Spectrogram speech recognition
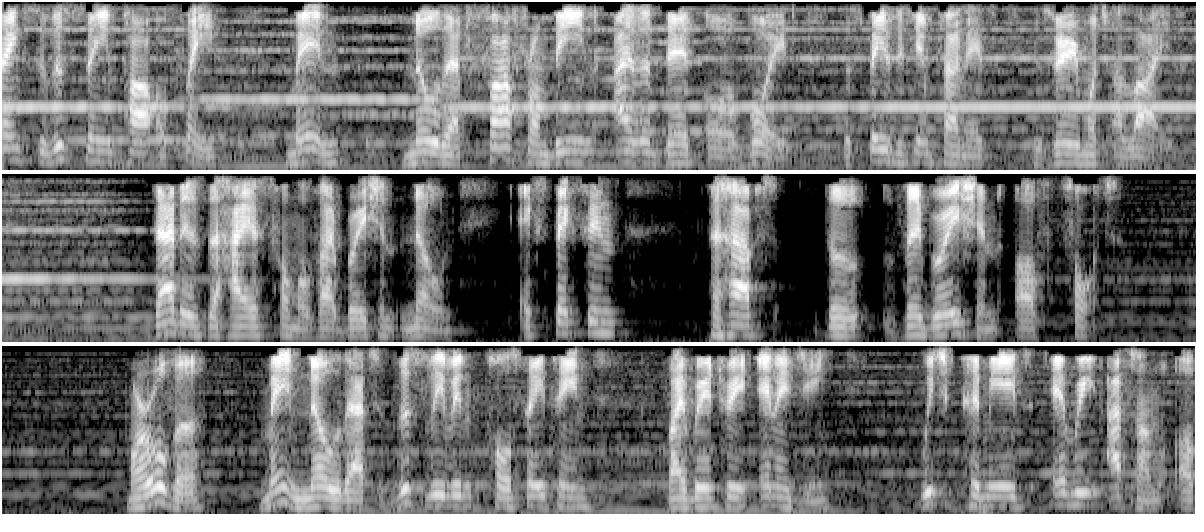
thanks to this same power of faith, men know that far from being either dead or a void, the space between planets is very much alive. That is the highest form of vibration known, expecting perhaps the vibration of thought. Moreover, men know that this living pulsating vibratory energy which permeates every atom of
